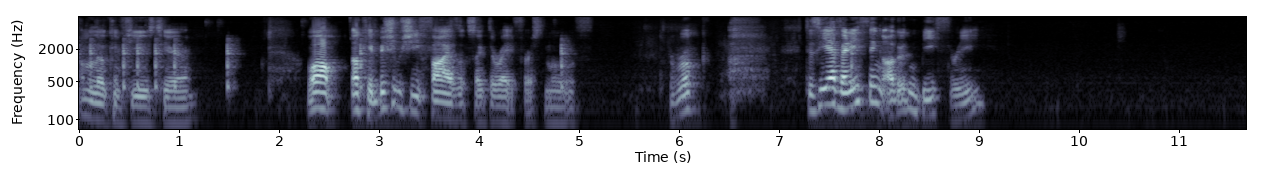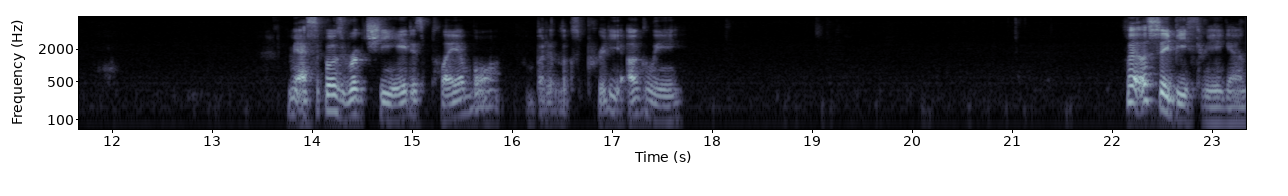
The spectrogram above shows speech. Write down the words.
I'm a little confused here. Well, okay, bishop g5 looks like the right first move. Rook. Does he have anything other than b3? I mean, I suppose rook g8 is playable, but it looks pretty ugly. Let, us say b3 again.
